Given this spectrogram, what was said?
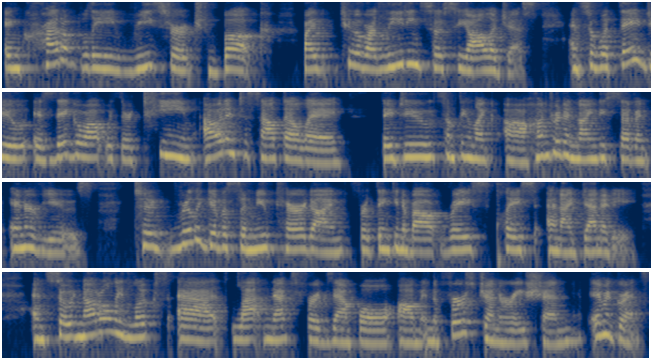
incredibly researched book by two of our leading sociologists and so what they do is they go out with their team out into South LA. They do something like 197 interviews to really give us a new paradigm for thinking about race, place, and identity. And so it not only looks at Latinx, for example, um, in the first generation immigrants,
